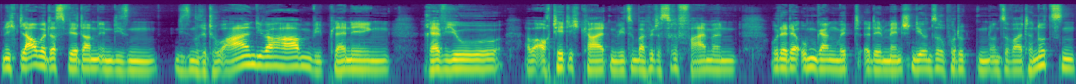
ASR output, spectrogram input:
und ich glaube, dass wir dann in diesen, in diesen Ritualen, die wir haben, wie Planning, Review, aber auch Tätigkeiten wie zum Beispiel das Refinement oder der Umgang mit äh, den Menschen, die unsere Produkte und so weiter nutzen,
